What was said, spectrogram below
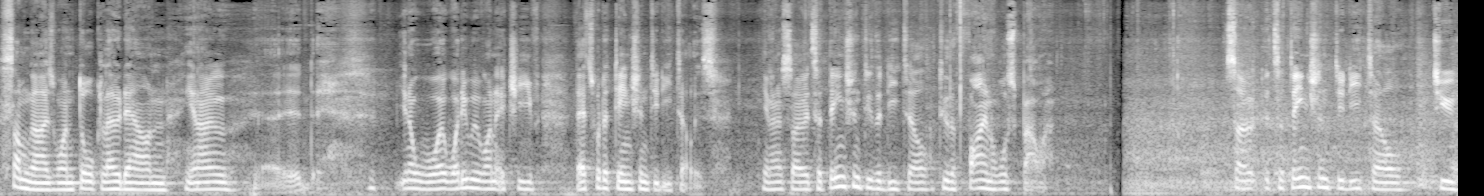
some guys want torque low down, you know, uh, you know, what, what do we want to achieve? That's what attention to detail is. You know, so it's attention to the detail, to the fine horsepower. So it's attention to detail to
